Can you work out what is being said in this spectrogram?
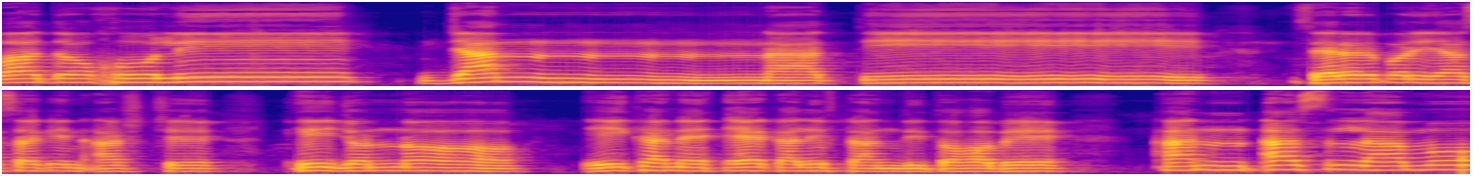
ওয়াদখুলি জান্নাতি। জেরের পরে ইয়া সাকিন আসছে। এই জন্য এইখানে এক আলিফ টান দিতে হবে। আন আসলামু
